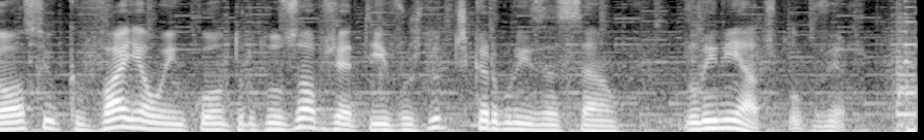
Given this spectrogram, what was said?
negócio que vai ao encontro dos objetivos de descarbonização delineados pelo Governo.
